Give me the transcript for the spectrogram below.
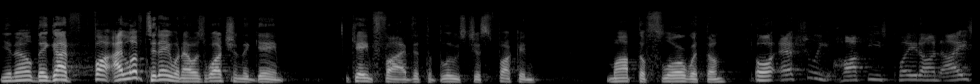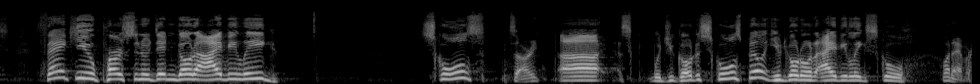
You know, they got. Fu- I love today when I was watching the game, game five, that the Blues just fucking mopped the floor with them. Oh, actually, hockey's played on ice. Thank you, person who didn't go to Ivy League. Schools, sorry. Uh, would you go to schools, Bill? You'd go to an Ivy League school. Whatever.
